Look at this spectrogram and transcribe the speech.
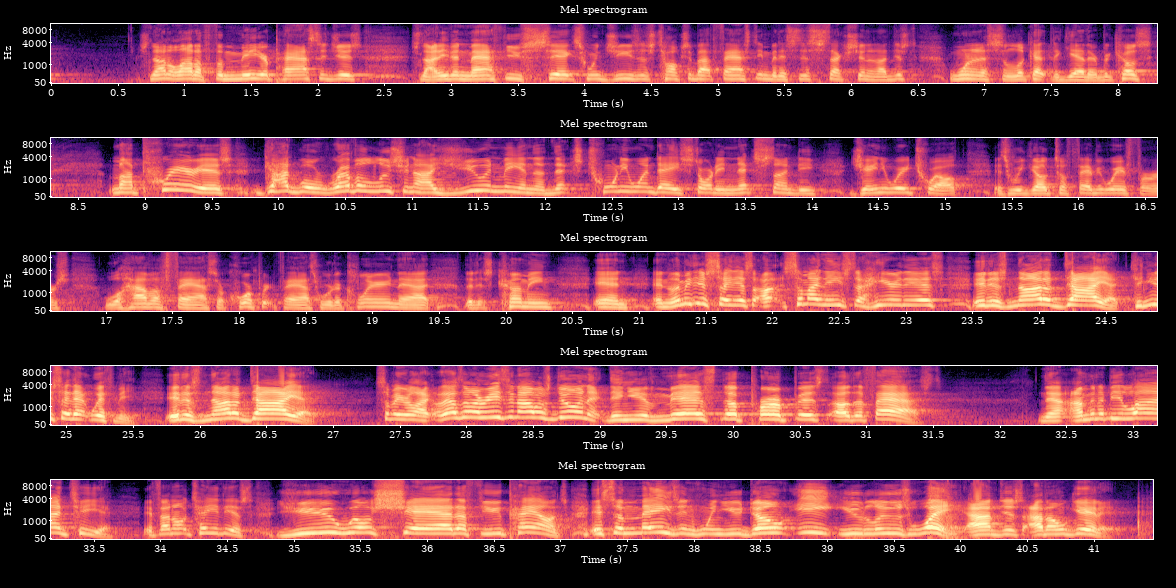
it's not a lot of familiar passages. It's not even Matthew 6 when Jesus talks about fasting, but it's this section. And I just wanted us to look at it together because my prayer is God will revolutionize you and me in the next 21 days, starting next Sunday, January 12th, as we go till February 1st. We'll have a fast, a corporate fast. We're declaring that, that it's coming. And, and let me just say this uh, somebody needs to hear this. It is not a diet. Can you say that with me? It is not a diet. Some of you are like, well, that's the only reason I was doing it. Then you've missed the purpose of the fast. Now, I'm going to be lying to you if I don't tell you this. You will shed a few pounds. It's amazing when you don't eat, you lose weight. I'm just, I don't get it.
